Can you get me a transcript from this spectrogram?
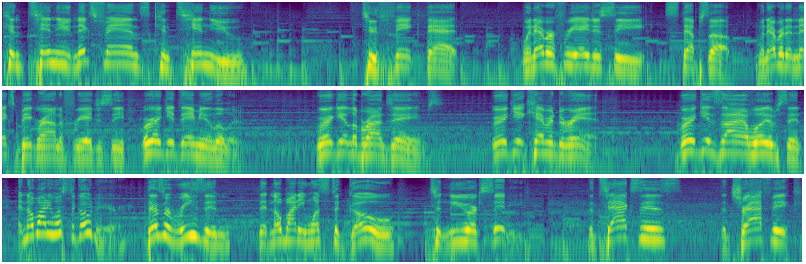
continue, Knicks fans continue to think that whenever free agency steps up, whenever the next big round of free agency, we're gonna get Damian Lillard, we're gonna get LeBron James, we're gonna get Kevin Durant, we're gonna get Zion Williamson, and nobody wants to go there. There's a reason that nobody wants to go to New York City. The taxes, the traffic.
